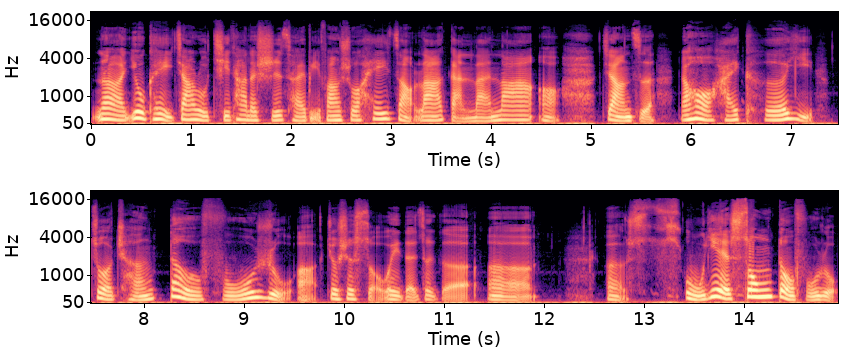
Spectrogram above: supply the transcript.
那又可以加入其他的食材，比方说黑枣啦、橄榄啦啊，这样子，然后还可以做成豆腐乳啊，就是所谓的这个呃。呃，五叶松豆腐乳。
